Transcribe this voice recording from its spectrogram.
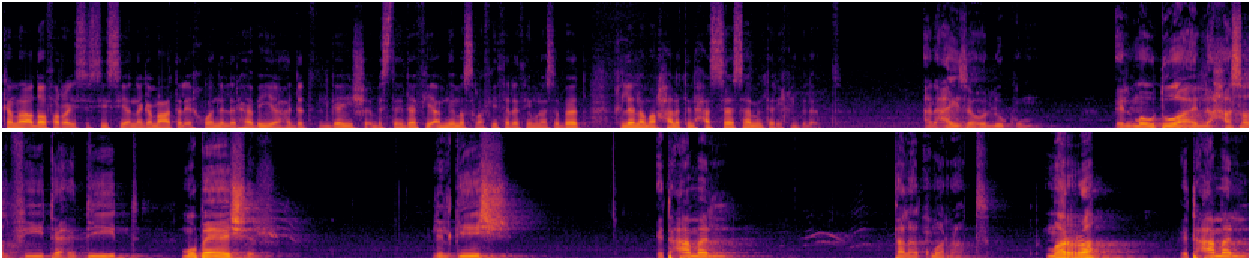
كما أضاف الرئيس السيسي أن جماعة الإخوان الإرهابية هددت الجيش باستهداف أمن مصر في ثلاث مناسبات خلال مرحلة حساسة من تاريخ البلاد. أنا عايز أقول لكم الموضوع اللي حصل فيه تهديد مباشر. للجيش اتعمل ثلاث مرات. مرة اتعمل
